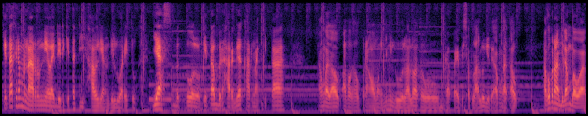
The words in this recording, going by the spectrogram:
kita akhirnya menaruh nilai diri kita di hal yang di luar itu yes betul kita berharga karena kita aku nggak tahu apakah aku pernah ngomong ini minggu lalu atau berapa episode lalu gitu aku nggak tahu aku pernah bilang bahwa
